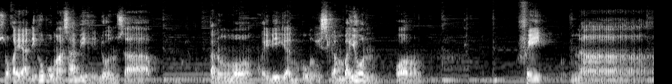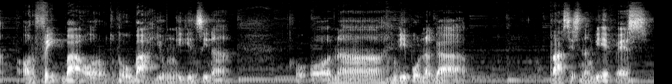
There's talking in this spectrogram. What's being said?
So kaya di ko po masabi doon sa tanong mo kaibigan kung scam ba yun or fake na or fake ba or totoo ba yung agency na o, na hindi po nag ah, process ng BFS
